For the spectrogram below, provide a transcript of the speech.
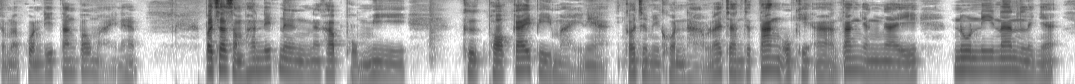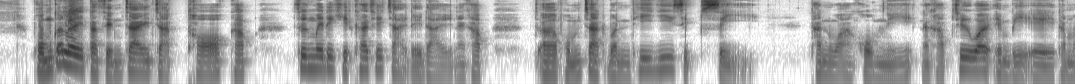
สำหรับคนที่ตั้งเป้าหมายนะครับประชาสัมพันธ์นิดนึงนะครับ ผมมี คือพอใกล้ปีใหม่เนี่ย ก็จะมีคนถามแล้วอาจารย์จะตั้ง OKR ตั้งยังไงนู่นนี่นั่นอะไรเงี้ย ผมก็เลยตัดสินใจจัดทอล์กครับ ซึ่งไม่ได้คิดค่าใช้จ่ายใด ๆ นะครับผมจัดวันที่ 24 ธันวาคมนี้นะครับ ชื่อว่า MBA ธรรม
